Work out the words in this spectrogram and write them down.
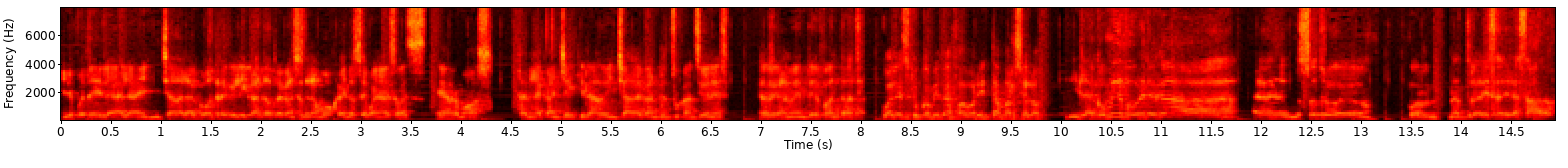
y después tenés la, hinchada a la contra que le canta otra canción de la mosca, y no sé, bueno, eso es hermoso. Estar en la cancha y que las dos hinchadas canten sus canciones es realmente fantástico. ¿Cuál es tu comida favorita, Marcelo? Y la comida favorita acá, nosotros por naturaleza del asado.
